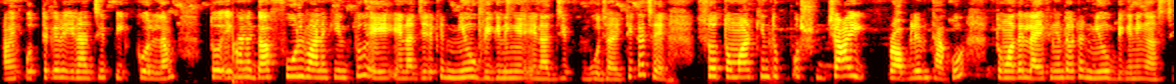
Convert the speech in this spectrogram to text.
আমি প্রত্যেকের এনার্জি পিক করলাম। তো এখানে দ্য ফুল মানে কিন্তু এই এনার্জিটাকে নিউ বিগিনিংয়ের এনার্জি বোঝায়, ঠিক আছে? সো তোমার কিন্তু যাই প্রবলেম থাকুক, তোমাদের লাইফে কিন্তু একটা নিউ বিগিনিং আসছে।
